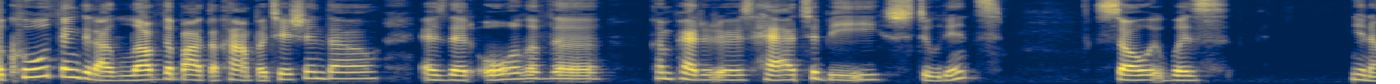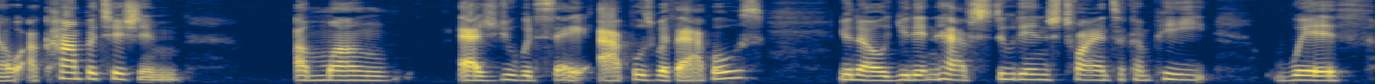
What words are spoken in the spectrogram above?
The cool thing that I loved about the competition though is that all of the competitors had to be students. So it was, you know, a competition among, as you would say, apples with apples. You know, you didn't have students trying to compete with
